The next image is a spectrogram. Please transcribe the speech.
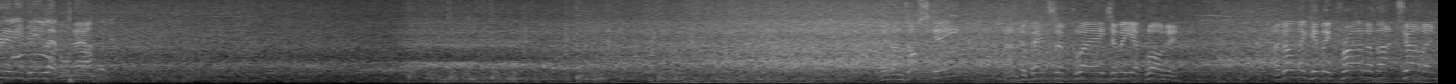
really be level now. Lewandowski, and defensive play to be applauded. I don't think he'll be proud of that challenge,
